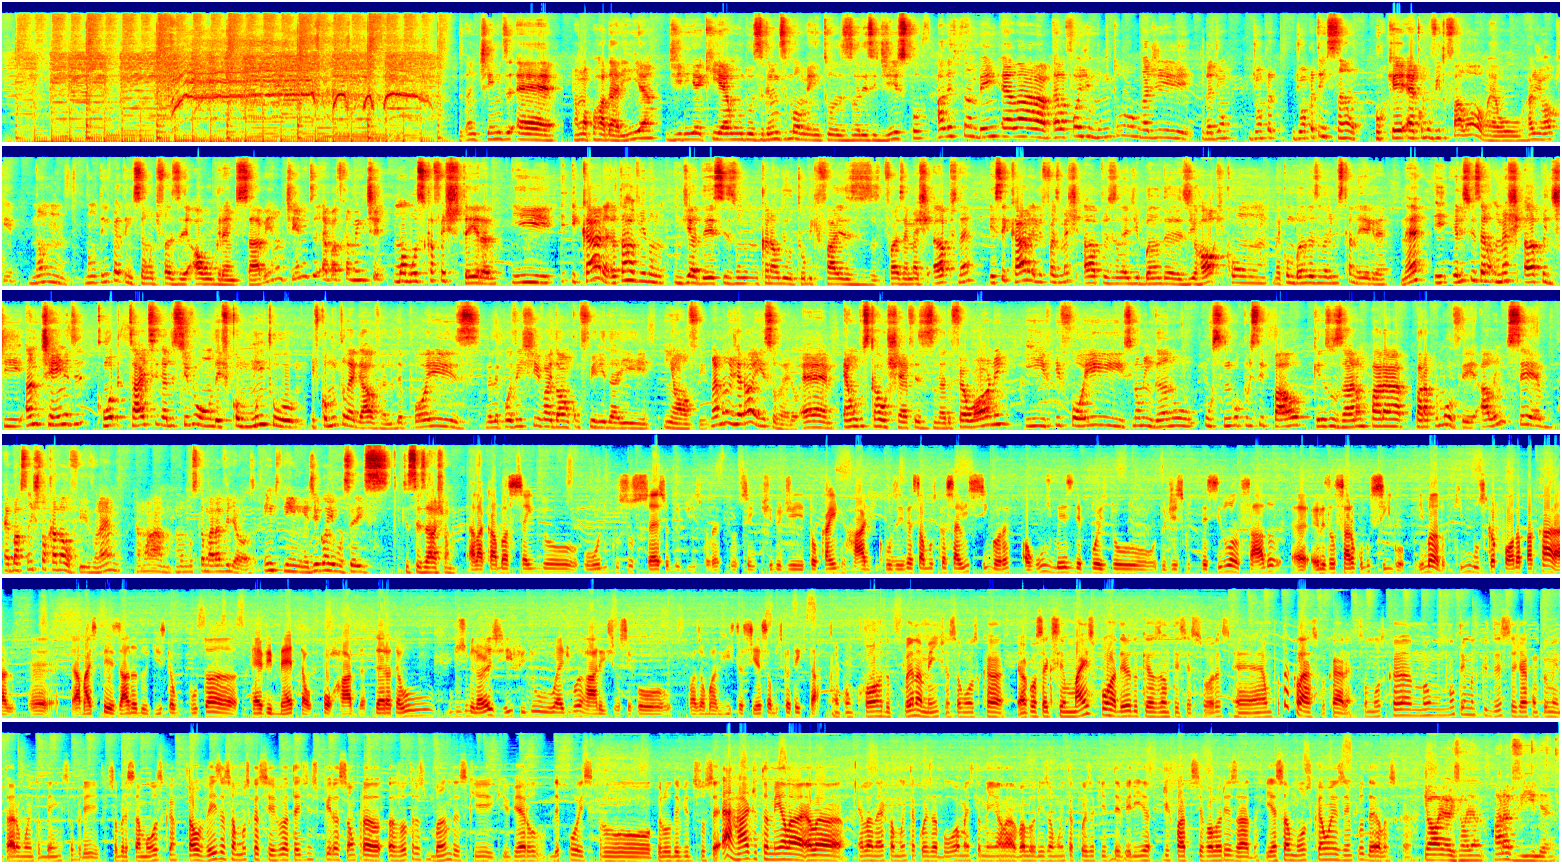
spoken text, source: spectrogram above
Unchained é, é uma porradaria, diria que é um dos grandes momentos desse disco. A letra também, ela, ela foge muito de, de, um, de, uma, de uma pretensão, porque é como o Vitor falou, é, o hard rock não, não tem pretensão de fazer algo grande, sabe? Unchained é basicamente uma música festeira. E, e cara, eu tava vendo um, um dia desses um canal do YouTube que faz, faz mashups, né? Esse cara, ele faz mashups né, de bandas de rock com, né, com bandas de música negra, né? E eles fizeram um mashup de Unchained com Uptight da Steve Wonder e ficou muito, e ficou muito legal, velho. Depois, né, depois a gente vai dar uma conferida aí em off. Mas no geral é isso, velho. É, é um dos carro-chefes né, do Fair Warning e, e foi, se não me engano, o single principal que eles usaram para, para promover. Além de ser é bastante tocado ao vivo, né? É uma, uma música maravilhosa. Enfim, digam aí vocês o que vocês acham. Ela acaba sendo o único sucesso do disco, né? No sentido de tocar em rádio. Inclusive, essa música saiu em single, né? Alguns meses depois do, do disco ter sido lançado, é, eles lançaram como single. E, mano, que música foda pra caralho. É, a mais pesada do disco, é um puta heavy metal, porrada. Deram até um, um dos melhores riffs do Ed Van Halen, se você for fazer uma lista assim, essa música tem que estar. Tá. Eu concordo plenamente, essa música ela consegue ser mais porradeira do que as antecessoras. É um puta clássico, cara. Essa música não, não tem muito o que dizer, vocês já complementaram muito bem sobre, sobre essa música. Talvez essa música sirva até de inspiração para as outras bandas que, que vieram depois, pro, pelo devido sucesso. A rádio também, ela, ela, ela nerfa muita coisa boa, mas também ela valoriza muita coisa que deveria de fato ser valorizada. E essa música é um exemplo delas, cara. Joia, joia, maravilha.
